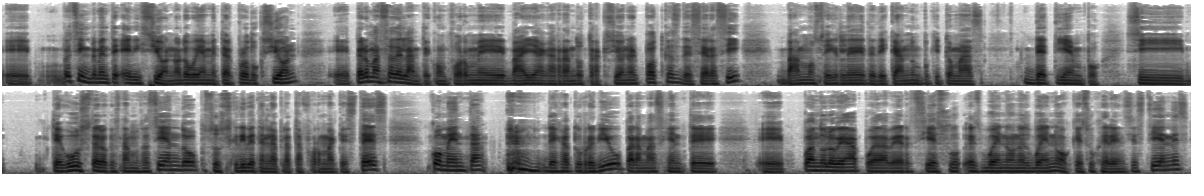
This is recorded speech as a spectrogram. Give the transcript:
eh, pues simplemente edición, no le voy a meter producción, eh, pero más adelante, conforme vaya agarrando tracción el podcast, de ser así, vamos a irle dedicando un poquito más de tiempo. Si te gusta lo que estamos haciendo, suscríbete en la plataforma que estés, comenta, deja tu review para más gente eh, cuando lo vea pueda ver si es, es, bueno o no es bueno o qué sugerencias tienes.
